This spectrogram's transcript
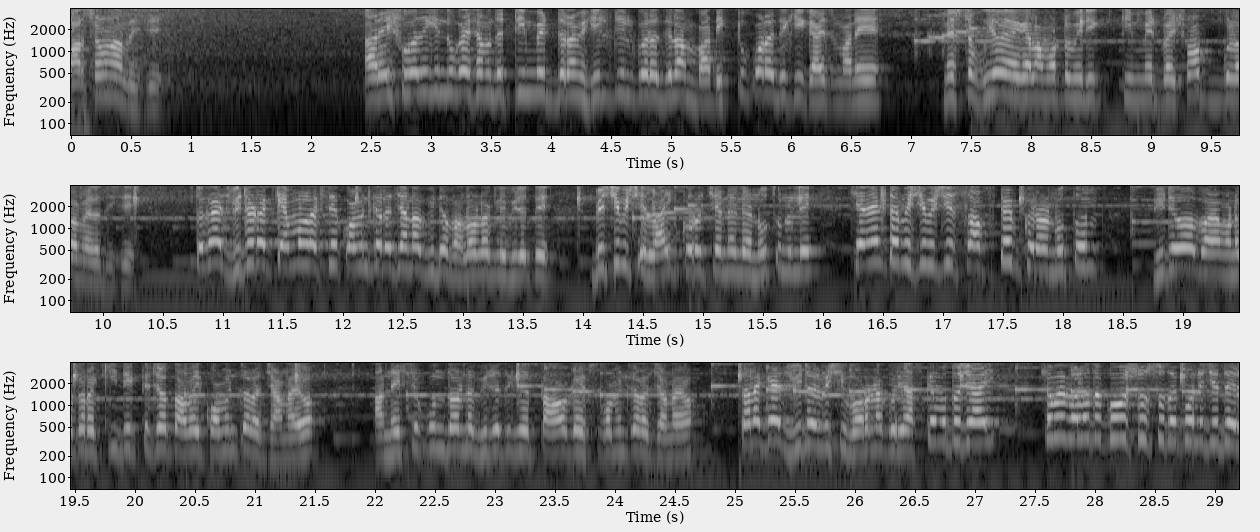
বারসা বানা দিছে। আর এই সুবাদে কিন্তু গাইস আমাদের টিমমেটদের আমি হিল টিল করে দিলাম বাট একটু পরে দেখি গাইস মানে ম্যাচটা ভুয়ে হয়ে গেলাম অটোমেটিক টিমমেট ভাই সবগুলো মেরে দিছে। তো গাইস ভিডিওটা কেমন লাগছে কমেন্ট করে জানাও ভিডিও ভালো লাগলে ভিডিওতে বেশি বেশি লাইক করো চ্যানেলে নতুন হলে চ্যানেলটা বেশি বেশি সাবস্ক্রাইব করো, নতুন ভিডিও বা মনে করো কী দেখতে চাও তা ভাই কমেন্ট করে জানাও আর নেক্সটে কোন ধরনের ভিডিও দেখতে তাও গাইস কমেন্ট করে জানাও তাহলে গ্যাস ভিডিওর বেশি বর্ণনা করি, আজকের মতো যাই। সবাই ভালো থাকো, সুস্থ থাকো, নিজেদের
